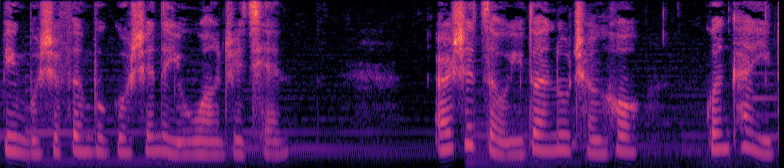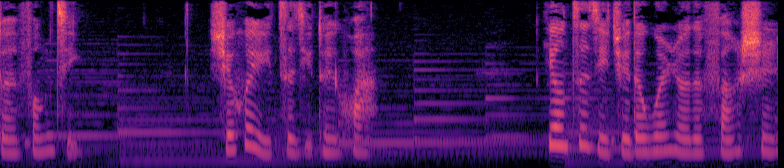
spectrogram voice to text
并不是奋不顾身的勇往直前，而是走一段路程后，观看一段风景，学会与自己对话，用自己觉得温柔的方式，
